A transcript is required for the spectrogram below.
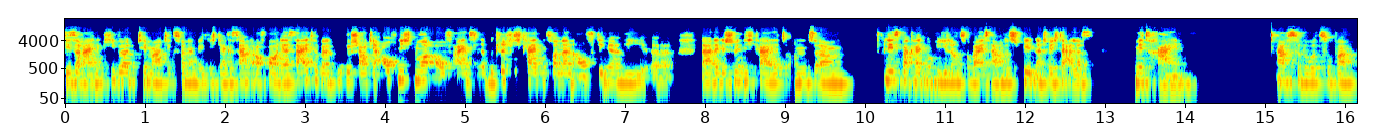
diese reine Keyword-Thematik, sondern wirklich der Gesamtaufbau der Seite, weil Google schaut ja auch nicht nur auf einzelne Begrifflichkeiten, sondern auf Dinge wie äh, Ladegeschwindigkeit und ähm, Lesbarkeit mobil und so weiter. Und das spielt natürlich da alles mit rein. Absolut super.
